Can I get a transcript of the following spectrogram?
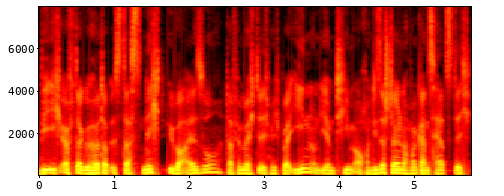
Wie ich öfter gehört habe, ist das nicht überall so. Dafür möchte ich mich bei Ihnen und Ihrem Team auch an dieser Stelle nochmal ganz herzlich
